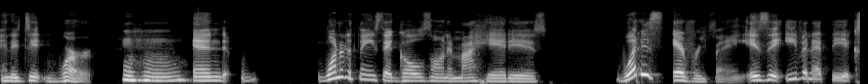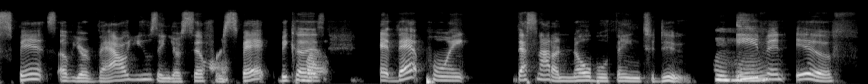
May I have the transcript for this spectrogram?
and it didn't work. Mm-hmm. And one of the things that goes on in my head is what is everything? Is it even at the expense of your values and your self respect? Because right. at that point, that's not a noble thing to do. Mm-hmm. Even if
